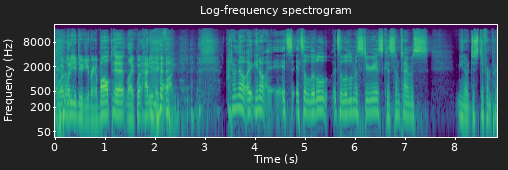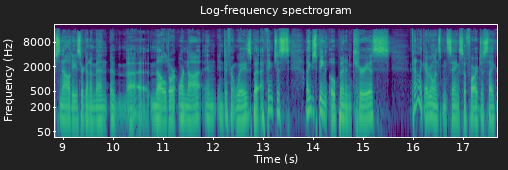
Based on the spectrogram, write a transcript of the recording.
What, what do you do? Do you bring a ball pit? Like, what? How do you make fun? I don't know. Uh, You know, it's it's a little it's a little mysterious because sometimes, you know, just different personalities are going to men, uh, meld or, or not in, in different ways. But I think just I think just being open and curious, kind of like everyone's been saying so far, just like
